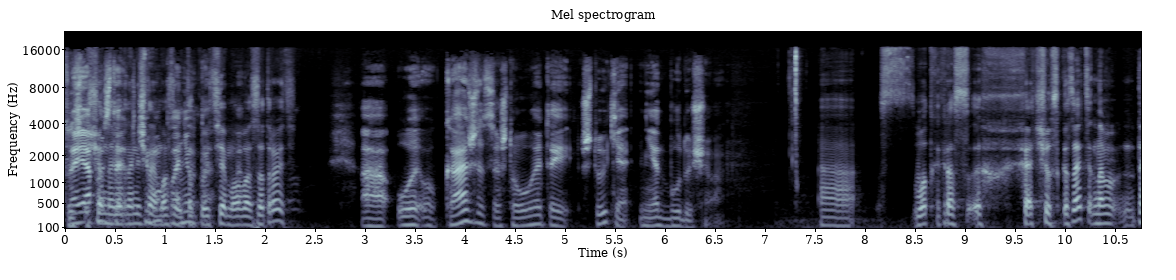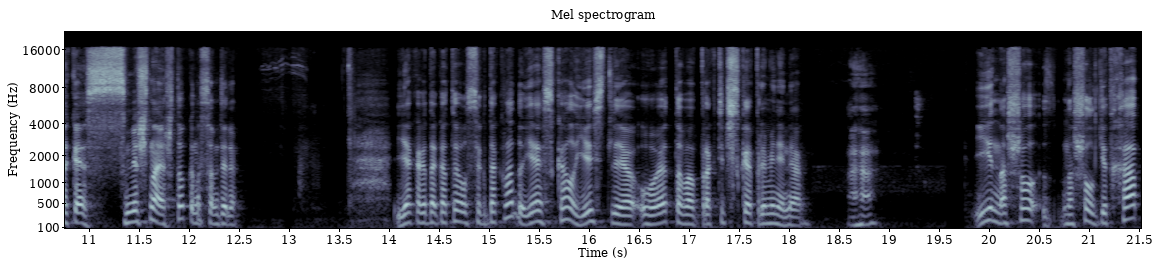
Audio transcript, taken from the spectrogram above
То Ну, есть я Еще, просто наверное, не знаю, можно такую тему у вас затроить? А, у- кажется, что у этой штуки нет будущего. А, вот как раз э, хочу сказать, она такая смешная штука на самом деле. Я когда готовился к докладу, я искал, есть ли у этого практическое применение. Ага. И нашел, нашел GitHub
